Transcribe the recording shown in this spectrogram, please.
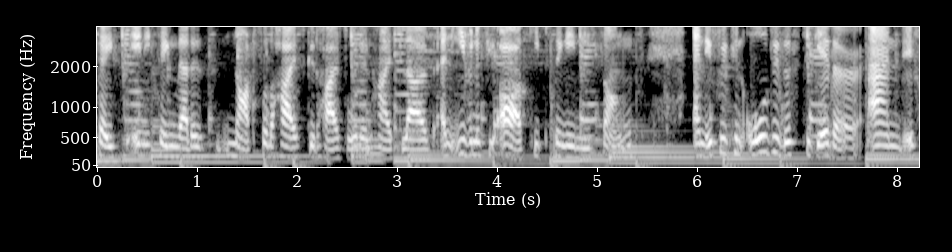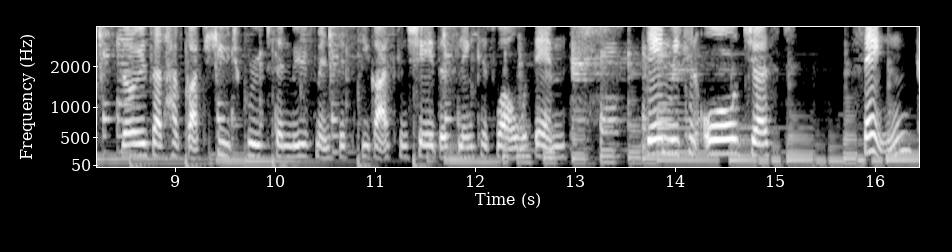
face anything that is not for the highest good, highest order, and highest love. And even if you are, keep singing these songs. And if we can all do this together, and if those that have got huge groups and movements, if you guys can share this link as well with them, then we can all just sing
